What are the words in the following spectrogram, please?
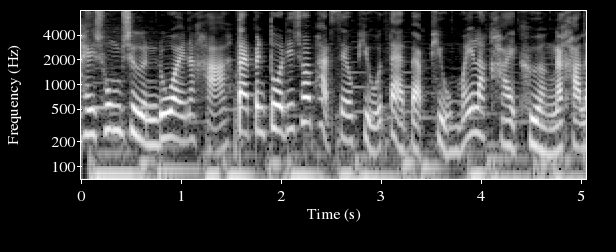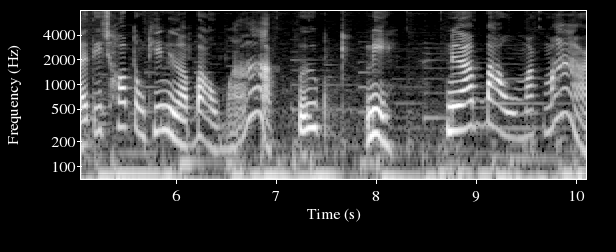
ให้ชุ่มชื้นด้วยนะคะ แต่เป็นตัวที่ช่วยผัดเซลล์ผิว แต่แบบผิวไม่ระคายเคืองนะคะ และที่ชอบตรงที่เนื้อเบามากปึ๊บนี่ เนื้อเบามาก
